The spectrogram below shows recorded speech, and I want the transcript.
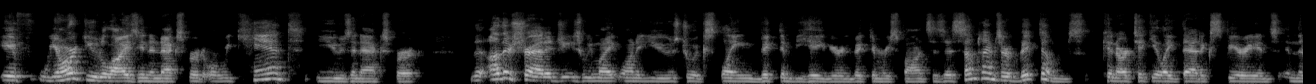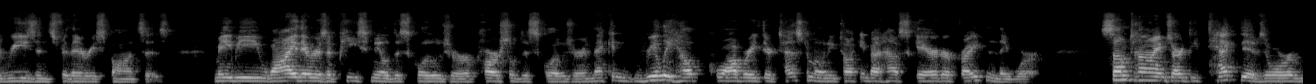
if we aren't utilizing an expert or we can't use an expert, the other strategies we might want to use to explain victim behavior and victim responses is sometimes our victims can articulate that experience and the reasons for their responses. maybe why there is a piecemeal disclosure or partial disclosure, and that can really help corroborate their testimony, talking about how scared or frightened they were. Sometimes our detectives or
